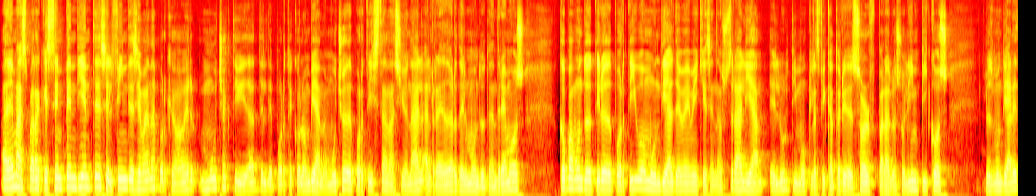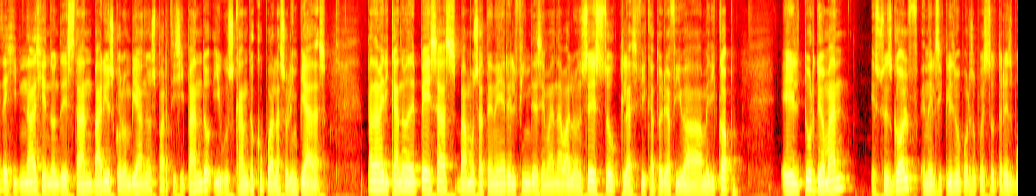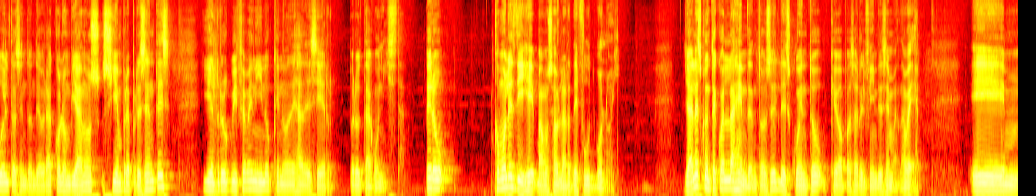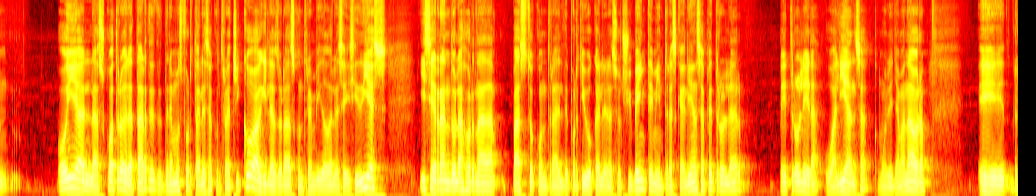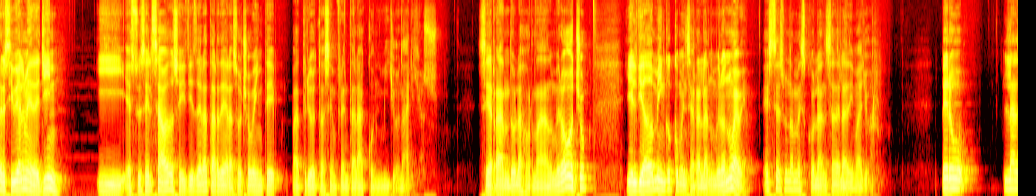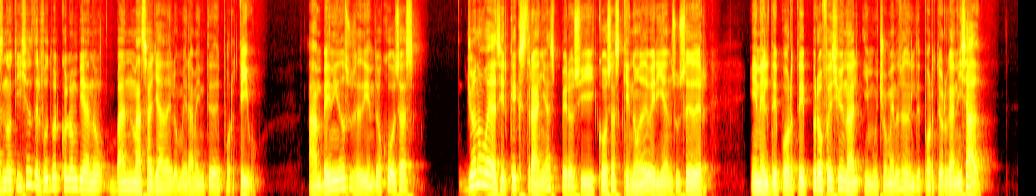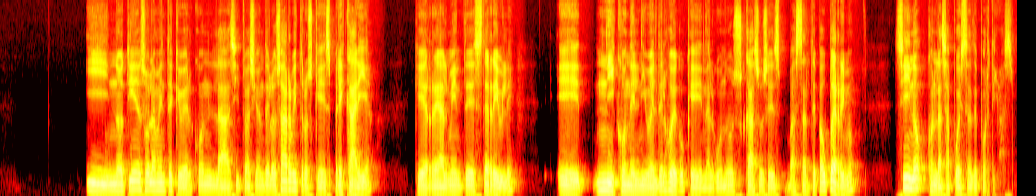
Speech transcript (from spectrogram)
Además, para que estén pendientes el fin de semana porque va a haber mucha actividad del deporte colombiano, mucho deportista nacional alrededor del mundo. Tendremos Copa Mundo de Tiro Deportivo, Mundial de BMX en Australia, el último clasificatorio de surf para los Olímpicos, los mundiales de gimnasia en donde están varios colombianos participando y buscando cupo a las Olimpiadas. Panamericano de pesas, vamos a tener el fin de semana baloncesto, clasificatorio a FIBA AmeriCup, el Tour de Oman, esto es golf, en el ciclismo por supuesto tres vueltas en donde habrá colombianos siempre presentes y el rugby femenino que no deja de ser protagonista. Pero, como les dije, vamos a hablar de fútbol hoy. Ya les conté cuál es la agenda, entonces les cuento qué va a pasar el fin de semana. Vea. Em, hoy a las 4 de la tarde tendremos Fortaleza contra Chico, Águilas Doradas contra Envigado a las 6 y 10. Y cerrando la jornada, Pasto contra el Deportivo Cali a las 8 y 20, mientras que Alianza Petrolera, o Alianza, como le llaman ahora, eh, recibe al Medellín. Y esto es el sábado, 6 10 de la tarde, a las 8.20, Patriotas se enfrentará con Millonarios. Cerrando la jornada número 8. Y el día domingo comenzará la número 9. Esta es una mezcolanza de la Di Mayor. Pero las noticias del fútbol colombiano van más allá de lo meramente deportivo. Han venido sucediendo cosas, yo no voy a decir que extrañas, pero sí cosas que no deberían suceder en el deporte profesional y mucho menos en el deporte organizado. Y no tiene solamente que ver con la situación de los árbitros, que es precaria, que realmente es terrible, eh, ni con el nivel del juego, que en algunos casos es bastante paupérrimo, sino con las apuestas deportivas.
